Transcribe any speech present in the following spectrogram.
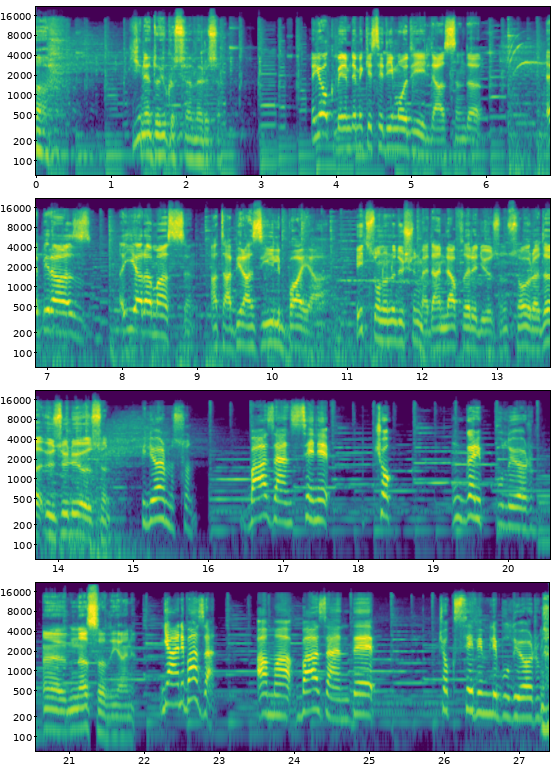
Ah, Yine duygu sömürüsü. Yok benim demek istediğim o değildi aslında. E, Biraz yaramazsın. Hatta biraz değil bayağı. Hiç sonunu düşünmeden laflar ediyorsun. Sonra da üzülüyorsun. Biliyor musun? Bazen seni çok garip buluyorum. Ee, nasıl yani? Yani bazen. Ama bazen de çok sevimli buluyorum.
